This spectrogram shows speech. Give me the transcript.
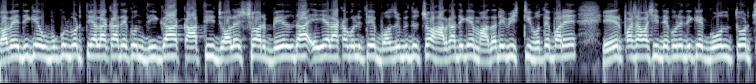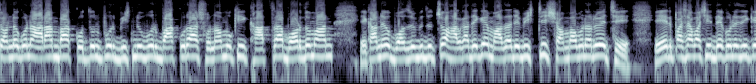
তবে এদিকে উপকূলবর্তী এলাকা দেখুন, দীঘা কাতি জলেশ্বর, বেলদা এই এলাকাগুলিতে বজ্রবিদ্যুৎ হালকা থেকে মাঝারি বৃষ্টি হতে পারে। এর পাশাপাশি দেখুন এদিকে গোলতোর, চন্দ্রকোনা, আরামবাগ, কতুলপুর, বিষ্ণুপুর, বাঁকুড়া, সোনামুখী খাতড়া বর্ধমান। এখানেও বজ্রবিদ্যুৎ হালকা থেকে মাঝারি বৃষ্টির সম্ভাবনা রয়েছে। এর পাশাপাশি দেখুন এদিকে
